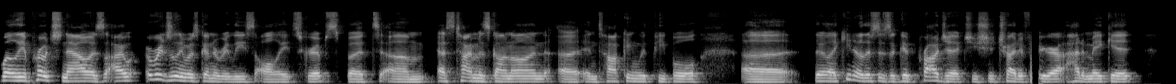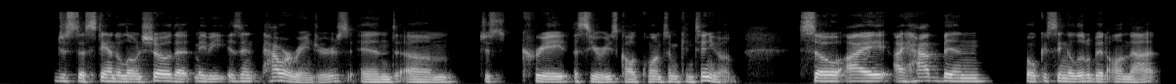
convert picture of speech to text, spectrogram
Well, the approach now is I originally was going to release all eight scripts, but um, as time has gone on uh, and talking with people, uh, they're like, you know, this is a good project. You should try to figure out how to make it just a standalone show that maybe isn't Power Rangers and um, just create a series called Quantum Continuum. So I I have been focusing a little bit on that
